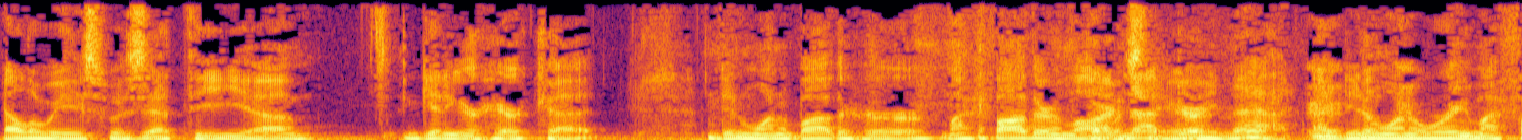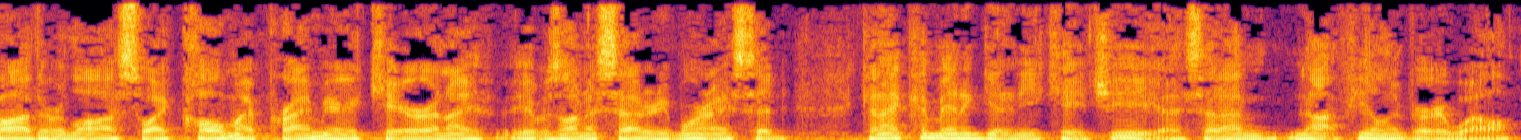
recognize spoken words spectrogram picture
Eloise was at the um, getting her hair cut. Didn't want to bother her. My father-in-law was not there. during that. I didn't want to worry my father-in-law, so I called my primary care, and I it was on a Saturday morning. I said, "Can I come in and get an EKG?" I said, "I'm not feeling very well."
